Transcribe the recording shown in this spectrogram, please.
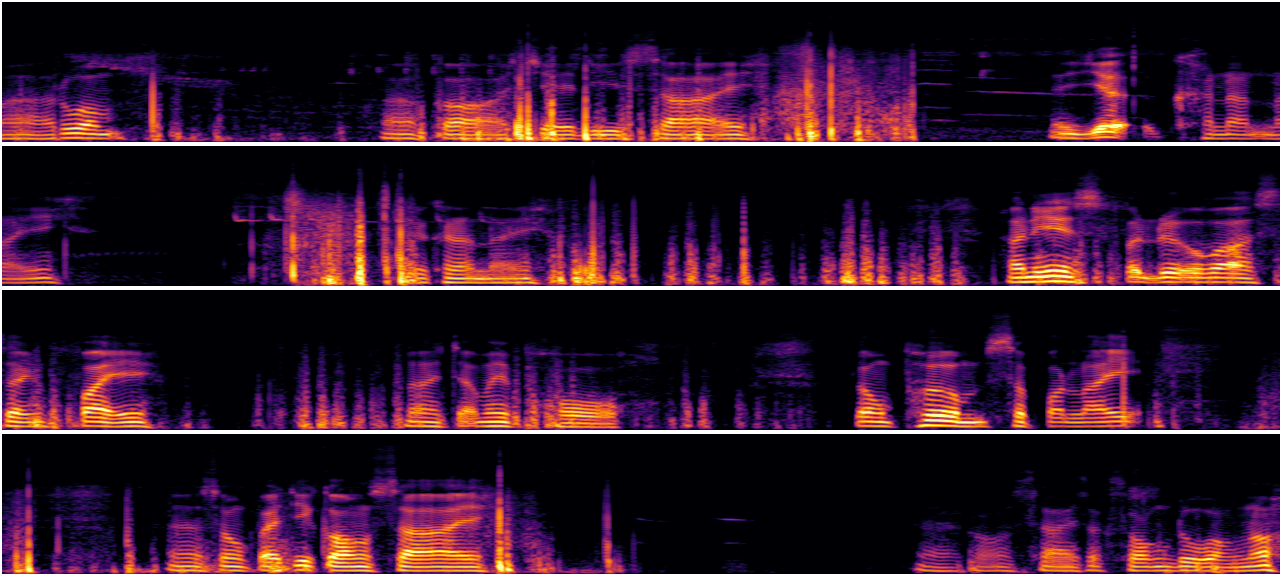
มาร่วมก่อเจดีย์ทรายเยอะขนาดไหนเยอะขนาดไหน อันนี้เรียกว่าแสงไฟ น่าจะไม่พอ ต้องเพิ่มสปอตไลท์ส่งไปที่กองทรายกองทรายสักสองดวงเนาะ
